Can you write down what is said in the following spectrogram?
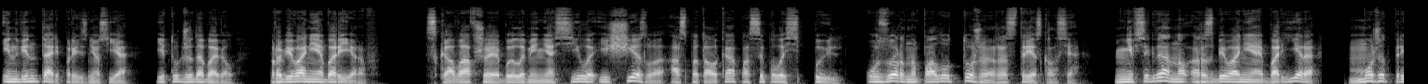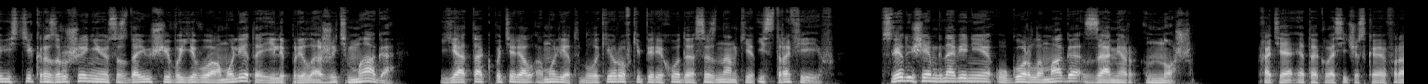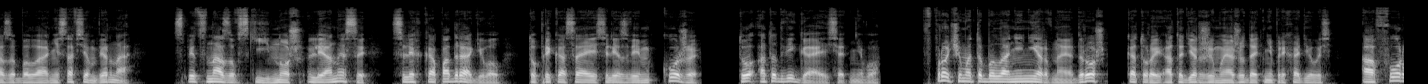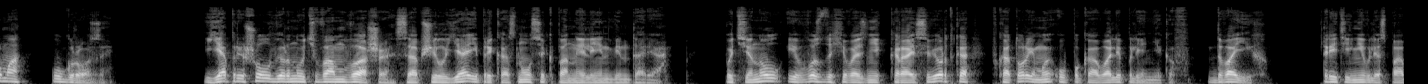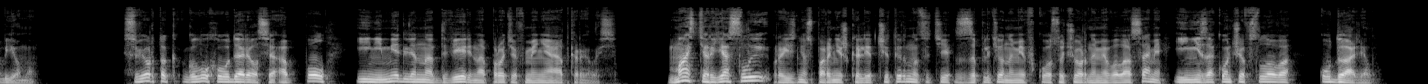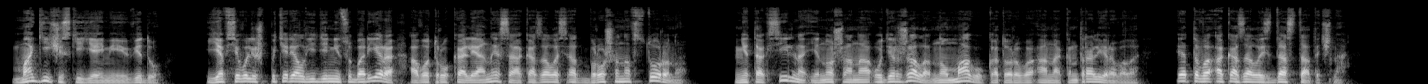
«Инвентарь», — произнес я, и тут же добавил, «пробивание барьеров». Сковавшая было меня сила исчезла, а с потолка посыпалась пыль. Узор на полу тоже растрескался. Не всегда, но разбивание барьера может привести к разрушению создающего его амулета или приложить мага. Я так потерял амулет блокировки перехода с изнанки из трофеев. В следующее мгновение у горла мага замер нож. Хотя эта классическая фраза была не совсем верна. Спецназовский нож Леонессы слегка подрагивал, то прикасаясь лезвием к коже, то отодвигаясь от него. Впрочем, это была не нервная дрожь, которой от одержимой ожидать не приходилось, а форма угрозы. «Я пришел вернуть вам ваше», — сообщил я и прикоснулся к панели инвентаря. Потянул, и в воздухе возник край свертка, в который мы упаковали пленников. Двоих. Третий не влез по объему. Сверток глухо ударился об пол, и немедленно дверь напротив меня открылась. «Мастер, я слы!» — произнес парнишка лет четырнадцати с заплетенными в косу черными волосами и, не закончив слова, ударил. «Магически я имею в виду. Я всего лишь потерял единицу барьера, а вот рука Леонесса оказалась отброшена в сторону. Не так сильно, и нож она удержала, но магу, которого она контролировала, этого оказалось достаточно.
